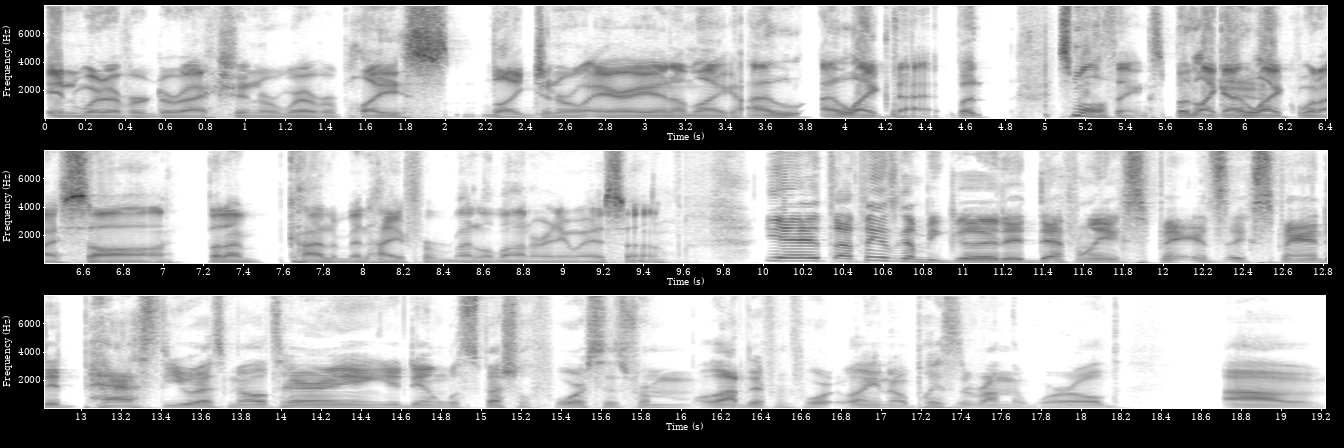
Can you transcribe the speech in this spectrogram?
in whatever direction or whatever place, like general area. And I'm like, I I like that, but small things. But like I like what I saw. But I've kind of been hyped for Medal of Honor anyway. So Yeah, it's, I think it's gonna be good. It definitely expa- it's expanded past the U.S. military, and you're dealing with special forces from a lot of different for- you know places around the world. Um,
